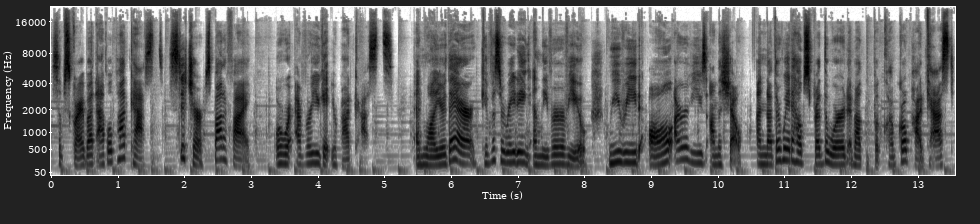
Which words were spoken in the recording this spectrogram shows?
Subscribe on Apple Podcasts, Stitcher, Spotify, or wherever you get your podcasts. And while you're there, give us a rating and leave a review. We read all our reviews on the show. Another way to help spread the word about the Book Club Girl podcast,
